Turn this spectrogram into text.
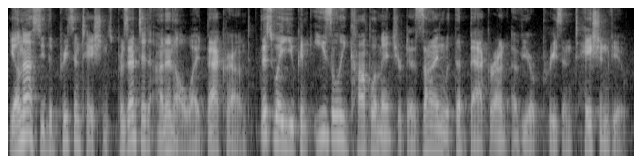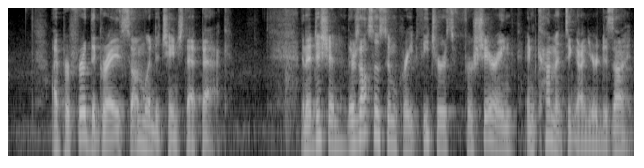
you'll now see the presentations presented on an all-white background. This way you can easily complement your design with the background of your presentation view. I preferred the gray, so I'm going to change that back. In addition, there's also some great features for sharing and commenting on your design.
